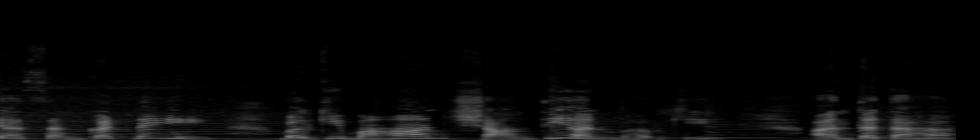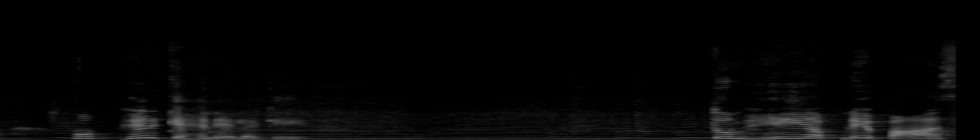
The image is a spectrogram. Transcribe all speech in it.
या संकट नहीं, बल्कि महान शांति अनुभव की। अंततः वो फिर कहने लगे, तुम्हें अपने पास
